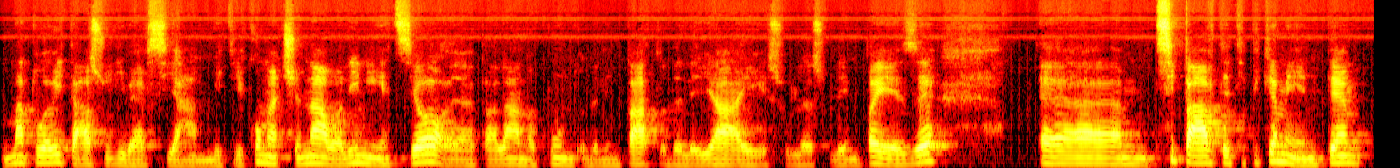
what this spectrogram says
maturità su diversi ambiti. Come accennavo all'inizio, eh, parlando appunto dell'impatto delle AI sul, sulle imprese, ehm, si parte tipicamente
